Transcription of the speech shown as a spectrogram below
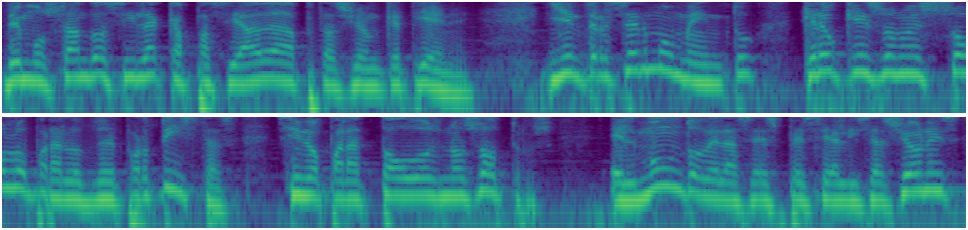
demostrando así la capacidad de adaptación que tienen. Y en tercer momento, creo que eso no es solo para los deportistas, sino para todos nosotros. El mundo de las especializaciones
